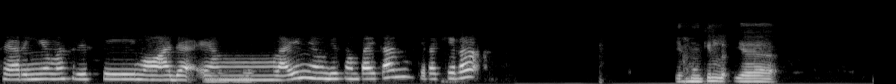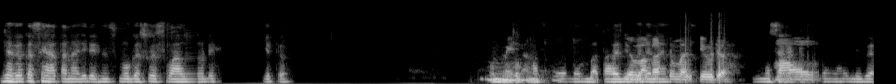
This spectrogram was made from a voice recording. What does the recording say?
sharingnya Mas Rizky. Mau ada yang lain yang disampaikan kira-kira? Ya mungkin ya jaga kesehatan aja deh dan semoga sukses selalu deh gitu Amin, untuk. Mas dan Mbak Tara Ya juga dan makasih Mas Ki udah masyarakat mau- yang lain juga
